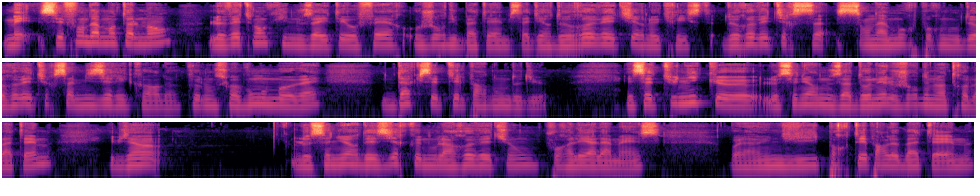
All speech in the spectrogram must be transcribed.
Mais c'est fondamentalement le vêtement qui nous a été offert au jour du baptême, c'est-à-dire de revêtir le Christ, de revêtir son amour pour nous, de revêtir sa miséricorde, que l'on soit bon ou mauvais, d'accepter le pardon de Dieu. Et cette tunique que le Seigneur nous a donnée le jour de notre baptême, eh bien, le Seigneur désire que nous la revêtions pour aller à la messe. Voilà, une vie portée par le baptême,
